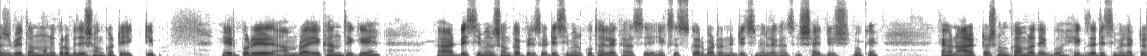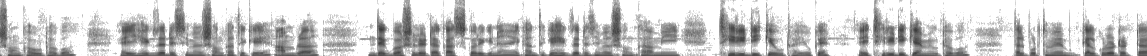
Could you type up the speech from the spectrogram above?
আসবে, তখন মনে করবে যে সংখ্যাটা একটিভ এরপরে আমরা এখান থেকে ডেসিমেল সংখ্যা করি। ডেসিমেল কোথায় লেখা আছে? এক্স স্কোয়ার বাটনে ডেসিমেল লেখা আছে সাঁত্রিশ ওকে এখন আরেকটা সংখ্যা আমরা দেখব। হেক্সাডেসিমেল একটা সংখ্যা উঠাবো। এই হেক্সাডেসিমেল সংখ্যা থেকে আমরা দেখব আসলে এটা কাজ করে কিনা। এখান থেকে হেক্সা ডেসিমেল সংখ্যা আমি থ্রি ডিকে উঠাই ওকে এই থ্রি ডিকে আমি উঠাবো। তাহলে প্রথমে ক্যালকুলেটরটা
